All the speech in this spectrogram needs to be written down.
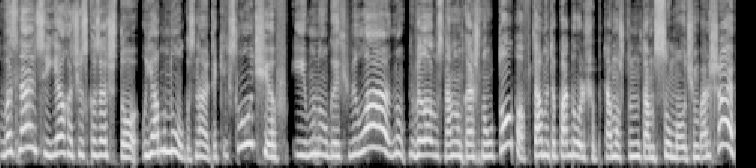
Вы знаете, я хочу сказать, что я много знаю таких случаев, и много их вела. Ну, вела в основном, конечно, у топов, там это подольше, потому что, ну, там сумма очень большая,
